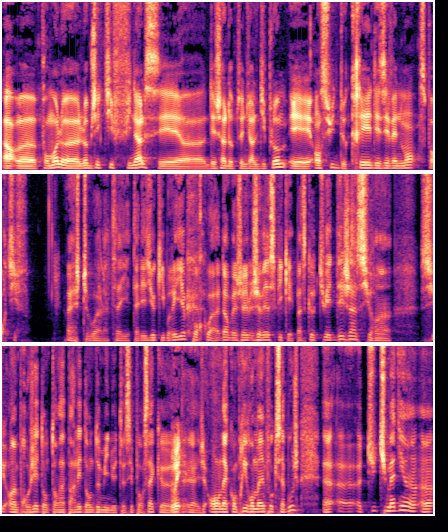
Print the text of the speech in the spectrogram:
Alors, euh, pour moi, l'objectif final, c'est euh, déjà d'obtenir le diplôme et ensuite de créer des événements sportifs. Ouais, je te vois là, tu as les yeux qui brillent. Pourquoi? Non, mais je, je vais expliquer. Parce que tu es déjà sur un, sur un projet dont on va parler dans deux minutes. C'est pour ça que Oui. euh, on a compris, Romain, il faut que ça bouge. Euh, euh, tu tu m'as dit un, un-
